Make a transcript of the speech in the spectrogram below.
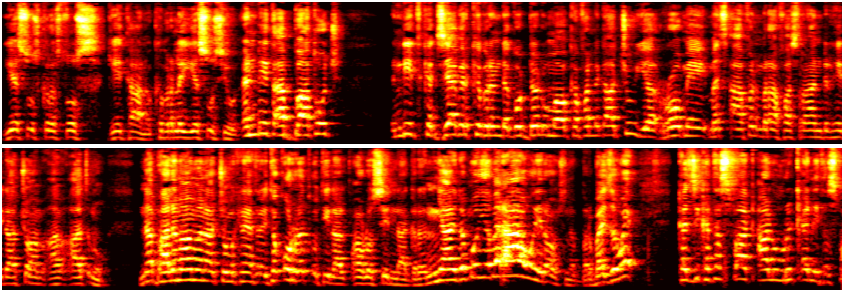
ኢየሱስ ክርስቶስ ጌታ ነው። ክብር ለኢየሱስ ይሁን። እንዴት አባቶች እንዴት ከእግዚአብሔር ክብር እንደጎደሉ ማወቅ ከፈልጋችሁ የሮሜ መጽሐፍን ምዕራፍ 11 ሄዳችሁ አጥኑ እና ባለማመናቸው ምክንያት ነው የተቆረጡት ይላል ጳውሎስ ሲናገር። እኛ ደግሞ የበረሃ ወይራዎች ነበር ባይዘዌ ከዚህ ከተስፋ ቃሉ ርቀን የተስፋ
